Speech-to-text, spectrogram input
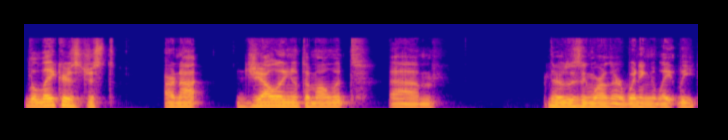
the Lakers just are not gelling at the moment. Um, they're losing more than they're winning lately.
